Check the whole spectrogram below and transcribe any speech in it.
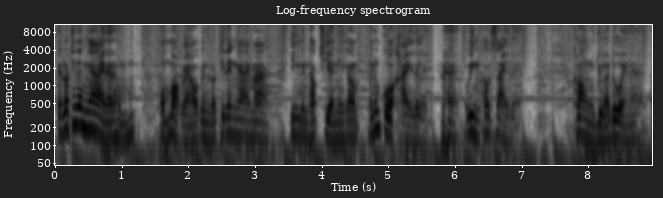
เป็นรถที่เล่นง่ายนะ ผม ผมบอกแล้วว่าเป็นรถที่เล่นง่ายมาก ยิ่งเป็นท็อปเชียร์นี้ก็ไม่ต้องกลัวใครเลยนะ วิ่งเข้าใส่เลย คล่องอยู่แล้วด้วยนะไป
